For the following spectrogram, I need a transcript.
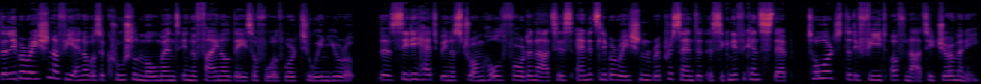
The liberation of Vienna was a crucial moment in the final days of World War II in Europe. The city had been a stronghold for the Nazis and its liberation represented a significant step towards the defeat of Nazi Germany.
